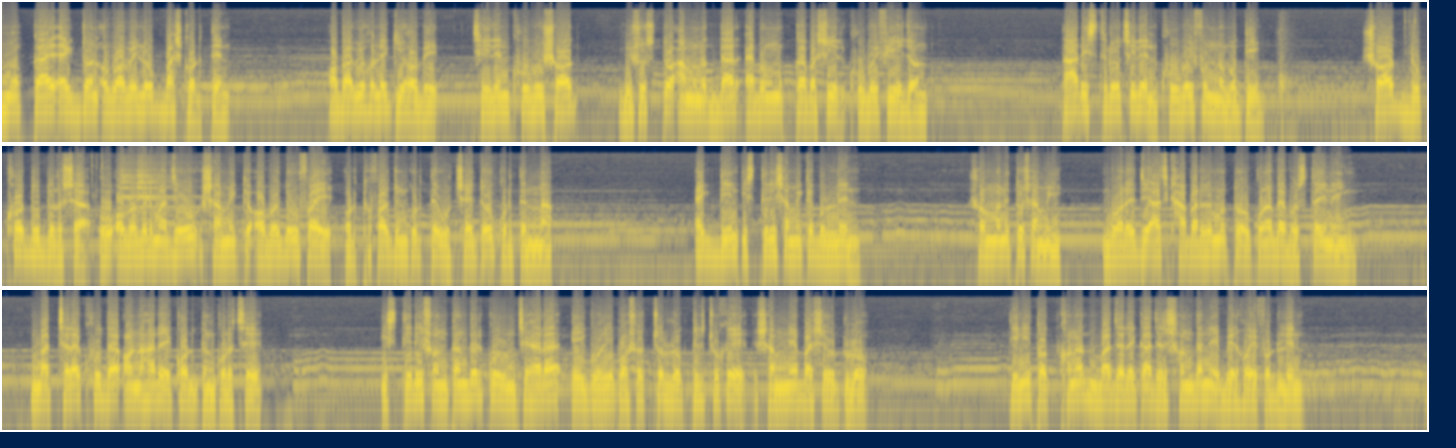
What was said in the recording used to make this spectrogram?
মক্কায় একজন অভাবী লোক বাস করতেন। অভাবী হলে কি হবে? ছিলেন খুবই সৎ, বিশ্বস্ত আমানতদার এবং মক্কাবাসীর খুবই প্রিয়জন। তার স্ত্রীও ছিলেন খুবই পুণ্যবতী। সৎ, দুঃখ, দুর্দশা ও অভাবের মাঝেও স্বামীকে অবৈধ উপায়ে অর্থ উপার্জন করতে উৎসাহিত করতেন না। একদিন স্ত্রী স্বামীকে বললেন, সম্মানিত স্বামী, ঘরে যে আজ খাবারের মতো কোনো ব্যবস্থাই নেই। বাচ্চারা ক্ষুধা অনাহারে কর্তন করেছে। স্ত্রী সন্তানদের করুণ চেহারা এই গরিব অসচ্ছল লোকটির চোখে সামনে বাসে উঠল। তিনি তৎক্ষণাৎ বাজারে কাজের সন্ধানে বের হয়ে পড়লেন।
